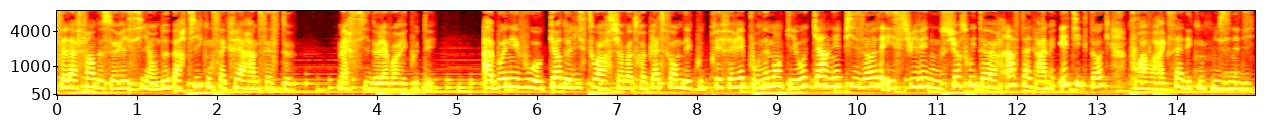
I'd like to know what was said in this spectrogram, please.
C'est la fin de ce récit en deux parties consacré à Ramsès II. Merci de l'avoir écouté. Abonnez-vous au cœur de l'histoire sur votre plateforme d'écoute préférée pour ne manquer aucun épisode et suivez-nous sur Twitter, Instagram et TikTok pour avoir accès à des contenus inédits.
